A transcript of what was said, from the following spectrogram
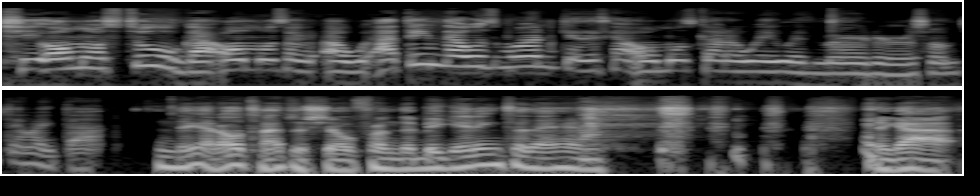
she almost too got almost. A, a, I think that was one. Que this guy almost got away with murder or something like that. They got all types of show from the beginning to the end. they got,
